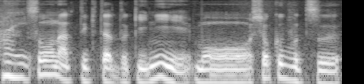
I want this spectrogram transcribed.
はい、そうなってきた時にもう植物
